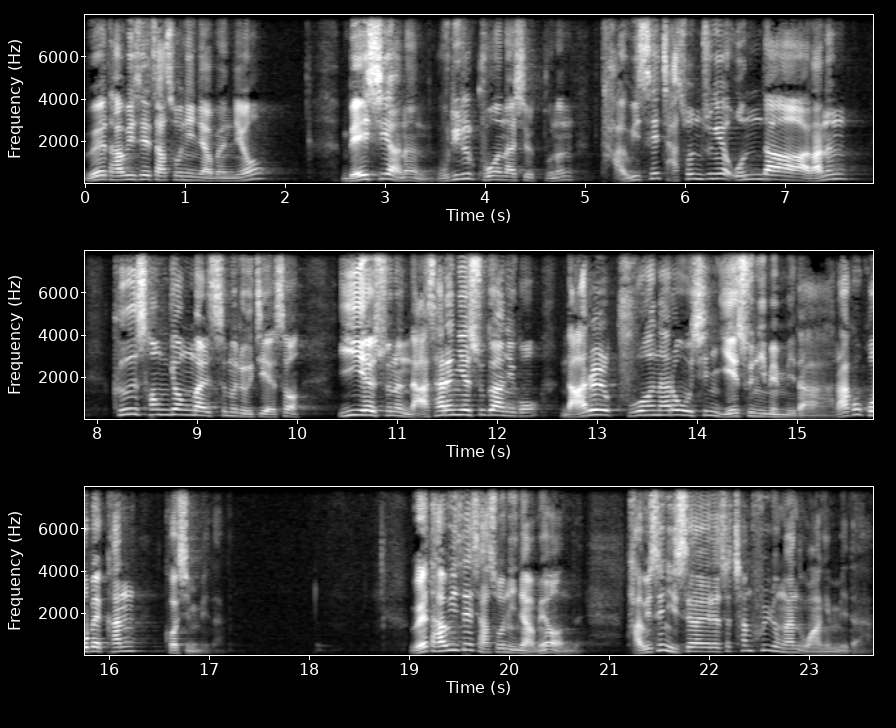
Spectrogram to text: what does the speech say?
왜 다윗의 자손이냐면요. 메시아는 우리를 구원하실 분은 다윗의 자손 중에 온다라는 그 성경 말씀을 의지해서 이 예수는 나사렛 예수가 아니고 나를 구원하러 오신 예수님입니다. 라고 고백한 것입니다. 왜 다윗의 자손이냐면 다윗은 이스라엘에서 참 훌륭한 왕입니다.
